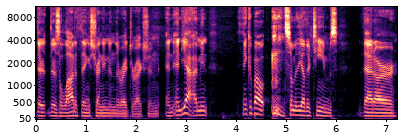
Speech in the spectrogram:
there there's a lot of things trending in the right direction, and and yeah, I mean, think about some of the other teams that are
